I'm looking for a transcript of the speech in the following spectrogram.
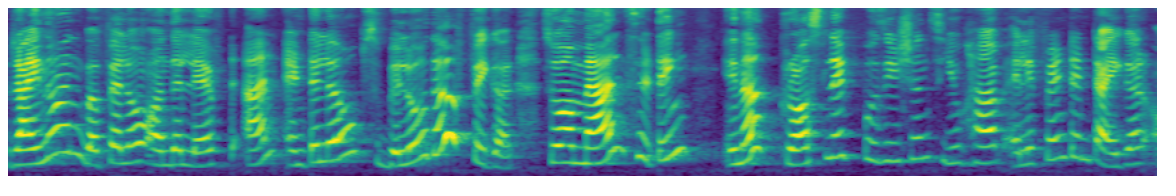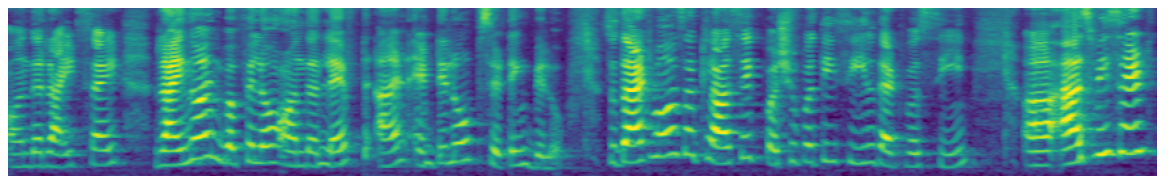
rhino and buffalo on the left and antelopes below the figure. So a man sitting in a cross-legged positions, you have elephant and tiger on the right side, rhino and buffalo on the left and antelope sitting below. So that was a classic Pashupati seal that was seen. Uh, as we said,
